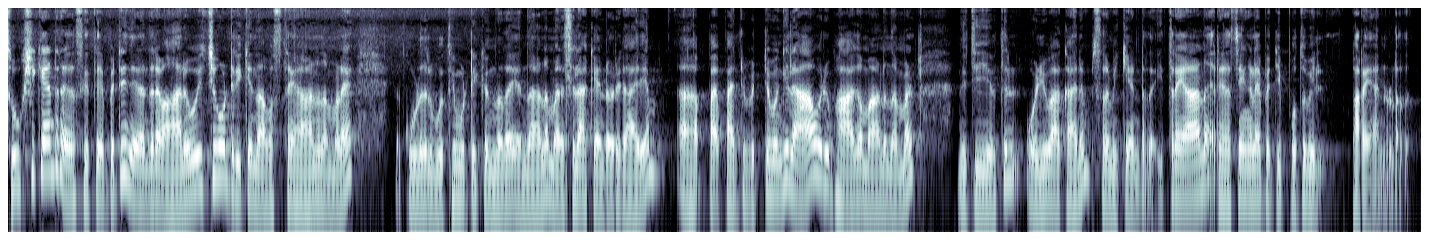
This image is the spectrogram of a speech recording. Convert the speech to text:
സൂക്ഷിക്കേണ്ട രഹസ്യത്തെപ്പറ്റി നിരന്തരം ആലോചിച്ചുകൊണ്ടിരിക്കുന്ന അവസ്ഥയാണ് നമ്മളെ കൂടുതൽ ബുദ്ധിമുട്ടിക്കുന്നത് എന്നാണ് മനസ്സിലാക്കേണ്ട ഒരു കാര്യം. പറ്റുമെങ്കിൽ ആ ഒരു ഭാഗമാണ് നമ്മൾ നിത്യജീവിതത്തിൽ ഒഴിവാക്കാനും ശ്രമിക്കേണ്ടത്. ഇത്രയാണ് രഹസ്യങ്ങളെപ്പറ്റി പൊതുവിൽ പറയാനുള്ളത്.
